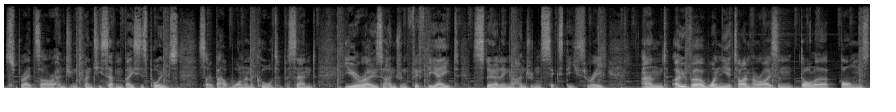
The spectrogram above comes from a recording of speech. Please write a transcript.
Spreads are 127 basis points, so about one and a quarter percent. Euros 158, sterling 163. And over one year time horizon, dollar bonds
